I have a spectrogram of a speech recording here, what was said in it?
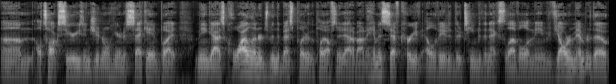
um, I'll talk series in general here in a second, but I mean, guys, Kawhi Leonard's been the best player in the playoffs, no doubt about it. Him and Steph Curry have elevated their team to the next level. I mean, if y'all remember, though,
